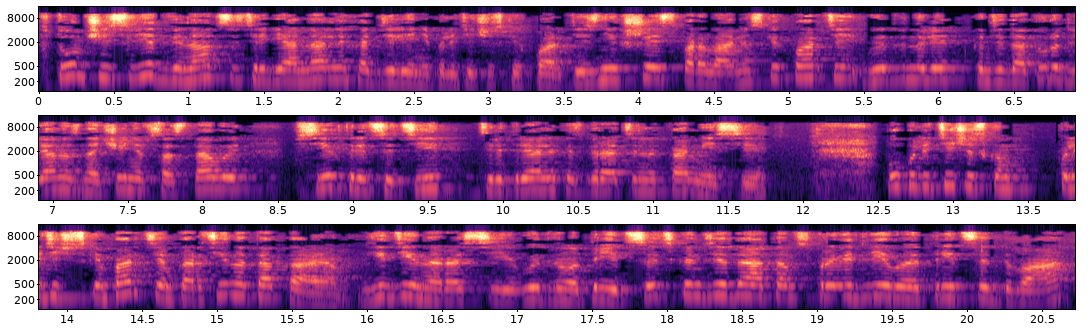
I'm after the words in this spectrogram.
в том числе 12 региональных отделений политических партий. Из них 6 парламентских партий выдвинули кандидатуры для назначения в составы всех 30 территориальных избирательных комиссий. По политическим, политическим партиям картина такая. Единая Россия выдвинула 30 кандидатов, Справедливая 32,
